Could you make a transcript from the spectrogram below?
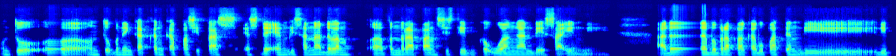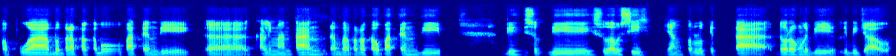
untuk uh, untuk meningkatkan kapasitas SDM di sana dalam uh, penerapan sistem keuangan desa ini. Ada beberapa kabupaten di di Papua, beberapa kabupaten di uh, Kalimantan dan beberapa kabupaten di di di Sulawesi yang perlu kita dorong lebih lebih jauh.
